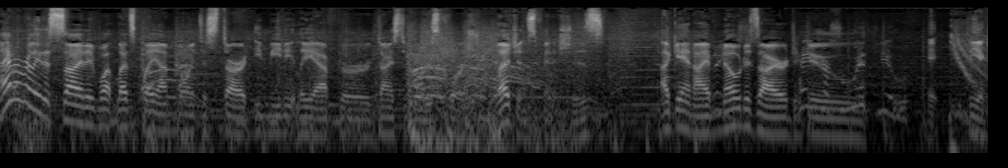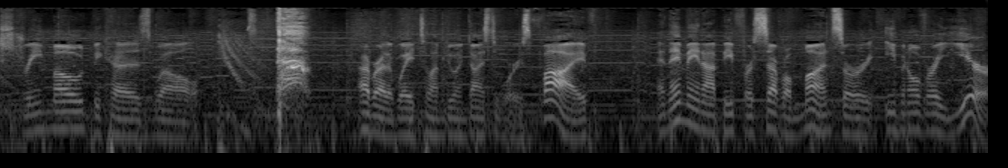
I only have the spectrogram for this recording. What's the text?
I haven't really decided what Let's Play I'm going to start immediately after Dynasty Warriors 4 Extreme Legends finishes. Again, I have no desire to do with you. i- the extreme mode because, well, I'd rather wait till I'm doing Dynasty Warriors 5, and they may not be for several months or even over a year.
